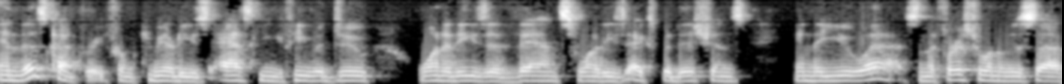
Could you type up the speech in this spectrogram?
in this country from communities asking if he would do one of these events, one of these expeditions in the U.S. And the first one was uh,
